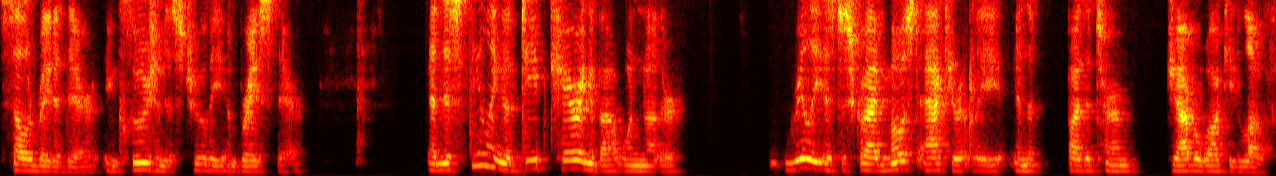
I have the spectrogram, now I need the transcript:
celebrated there, inclusion is truly embraced there. And this feeling of deep caring about one another really is described most accurately in the, by the term Jabberwocky love.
